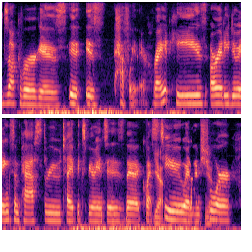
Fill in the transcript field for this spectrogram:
Zuckerberg is is halfway there, right? He's already doing some pass through type experiences, the Quest yeah. 2, and I'm sure, yeah.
